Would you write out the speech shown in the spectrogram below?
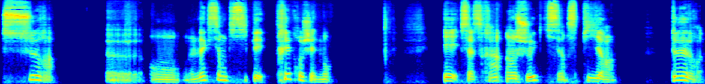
sera euh, en, en, accès anticipé très prochainement. Et ça sera un jeu qui s'inspire d'œuvres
